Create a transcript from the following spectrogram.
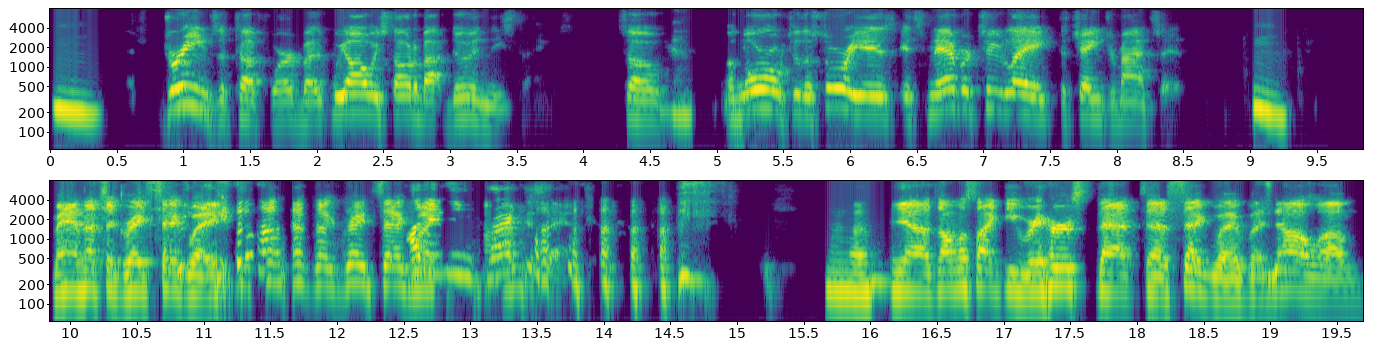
Hmm. Dream's a tough word, but we always thought about doing these things. So Yeah. the moral to the story is it's never too late to change your mindset. Hmm. Man, that's a great segue. that's a great segue. I didn't even practice that. Uh, yeah, it's almost like you rehearsed that uh, segue, but no, um,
